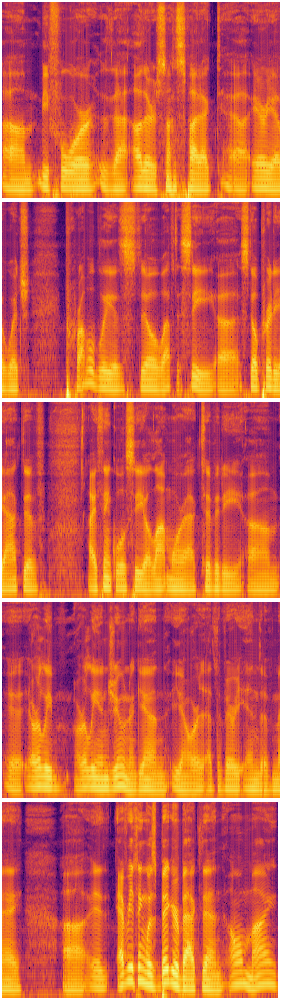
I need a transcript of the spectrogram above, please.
um, before that other sunspot uh, area, which probably is still we'll have to see, uh, still pretty active. I think we'll see a lot more activity um, early early in June again, you know, or at the very end of May. Uh, it, everything was bigger back then. Oh my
